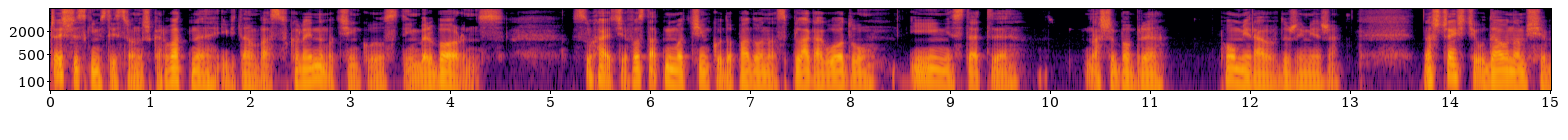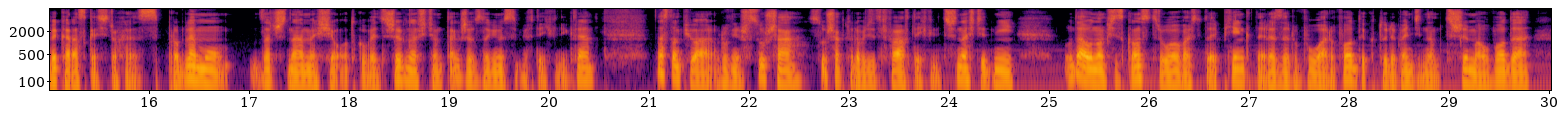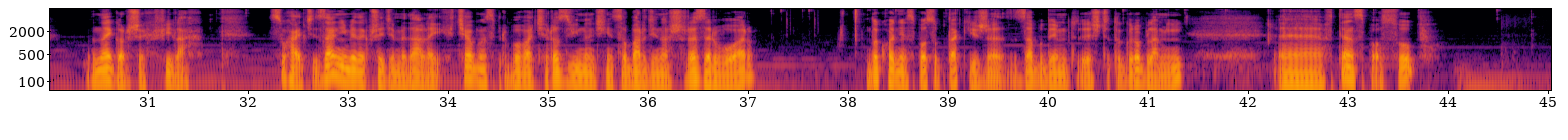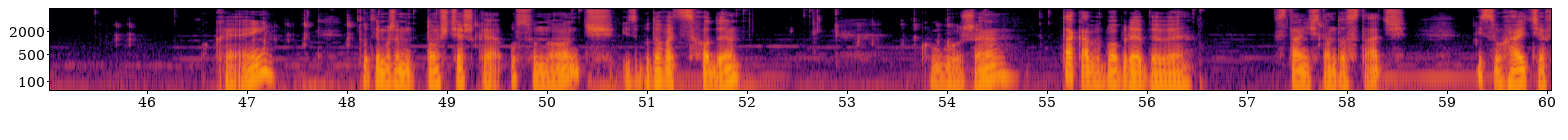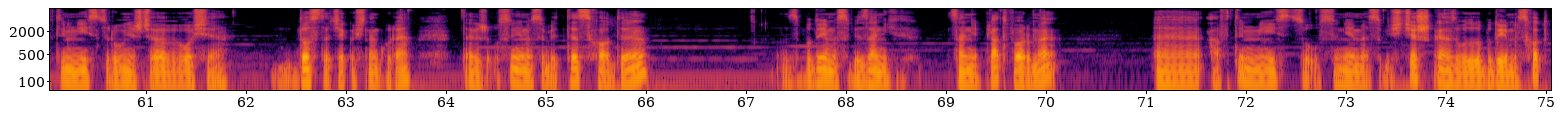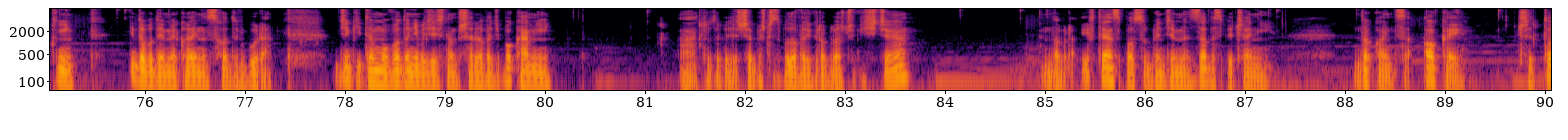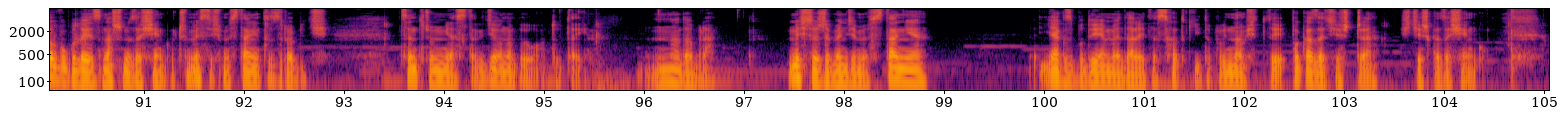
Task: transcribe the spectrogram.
Cześć wszystkim, z tej strony Szkarłatny i witam Was w kolejnym odcinku z Timberborns. Słuchajcie, w ostatnim odcinku dopadła nas plaga głodu i niestety nasze bobry poumierały w dużej mierze. Na szczęście udało nam się wykaraskać trochę z problemu. Zaczynamy się odkuwać z żywnością, także wznowimy sobie w tej chwili grę. Nastąpiła również susza, susza, która będzie trwała w tej chwili 13 dni. Udało nam się skonstruować tutaj piękny rezerwuar wody, który będzie nam trzymał wodę w najgorszych chwilach. Słuchajcie, zanim jednak przejdziemy dalej, chciałbym spróbować rozwinąć nieco bardziej nasz rezerwuar. Dokładnie w sposób taki, że zabudujemy tu jeszcze to groblami. E, w ten sposób. Ok. Tutaj możemy tą ścieżkę usunąć i zbudować schody ku górze, tak aby bobry były w stanie się tam dostać. I słuchajcie, w tym miejscu również trzeba by było się dostać jakoś na górę. Także usuniemy sobie te schody, zbudujemy sobie za, nich, za nie platformę, e, a w tym miejscu usuniemy sobie ścieżkę, zbudujemy schodki i dobudujemy kolejne schody w górę. Dzięki temu woda nie będzie się nam przelewać bokami. A tutaj będzie trzeba jeszcze zbudować groble oczywiście. Dobra, i w ten sposób będziemy zabezpieczeni do końca. Ok. Czy to w ogóle jest w naszym zasięgu? Czy my jesteśmy w stanie to zrobić? Centrum miasta, gdzie ono było? Tutaj. No dobra. Myślę, że będziemy w stanie. Jak zbudujemy dalej te schodki, to powinna nam się tutaj pokazać jeszcze ścieżka zasięgu.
